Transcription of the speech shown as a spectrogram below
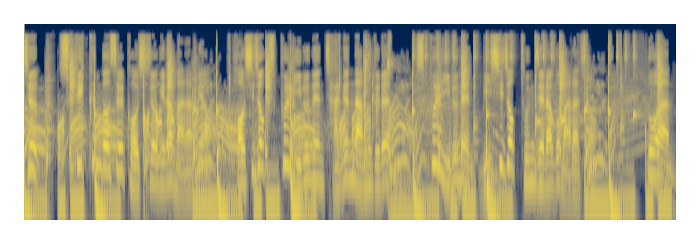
즉, 숲이 큰 것을 거시적이라 말하며 거시적 숲을 이루는 작은 나무들은 숲을 이루는 미시적 존재라고 말하죠. 또한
